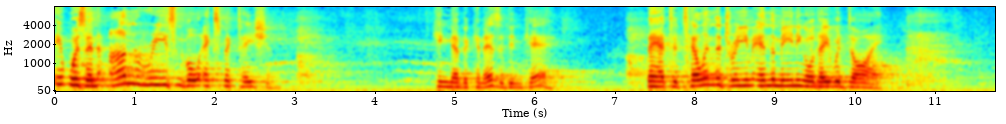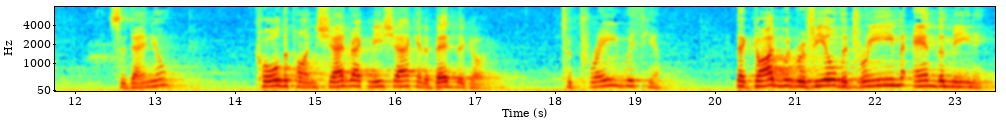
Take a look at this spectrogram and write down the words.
It was an unreasonable expectation. King Nebuchadnezzar didn't care. They had to tell him the dream and the meaning, or they would die. So Daniel called upon Shadrach, Meshach, and Abednego to pray with him that God would reveal the dream and the meaning.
